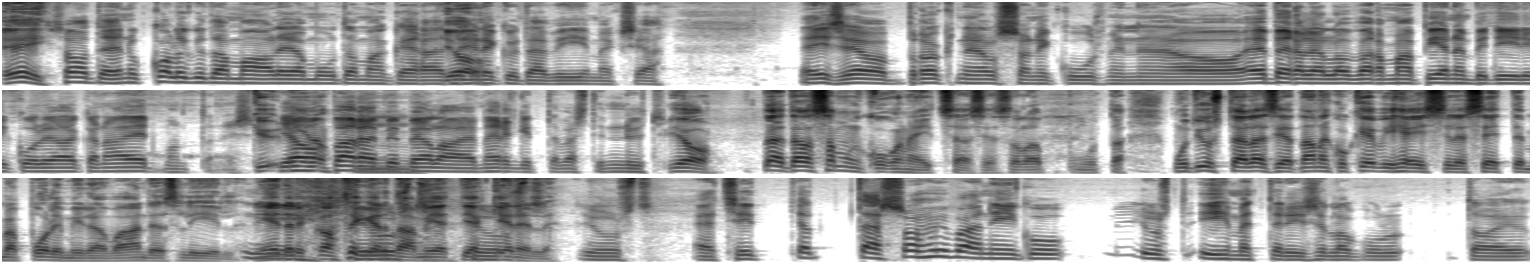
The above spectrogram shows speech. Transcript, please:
Ei. Se on tehnyt 30 maalia muutaman kerran, Joo. 40 viimeksi ja ei se ole. Brock Nelsoni 6 miljoonaa. Eberlellä on varmaan pienempi diili kuin oli aikana Edmontonissa. Ky- ja on parempi mm. pelaaja merkittävästi nyt. Joo, tämä on saman kokoinen itse asiassa loppu, mutta, mutta just tällaisia, että annako Kevi Heissille 7,5 miljoonaa vai Anders Leelle. Niin, niin ei tarvitse kahta just, kertaa miettiä just, kenelle. Just. Et sit, ja tässä on hyvä, niin kuin just ihmetteli silloin, kun toi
